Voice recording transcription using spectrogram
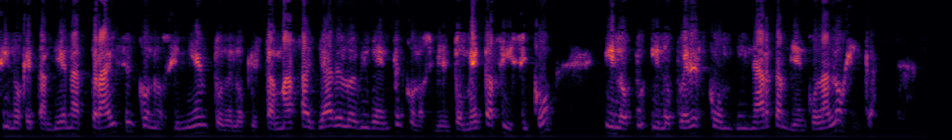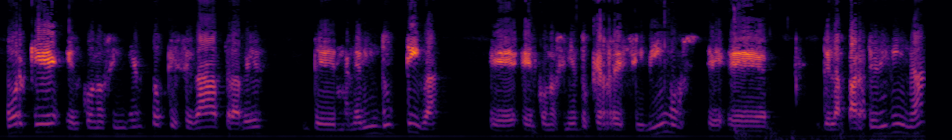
sino que también atraes el conocimiento de lo que está más allá de lo evidente, el conocimiento metafísico, y lo, y lo puedes combinar también con la lógica, porque el conocimiento que se da a través de manera inductiva eh, el conocimiento que recibimos eh, eh, de la parte divina,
